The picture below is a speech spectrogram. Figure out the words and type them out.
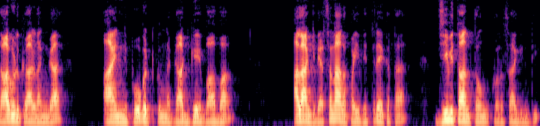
తాగుడు కారణంగా ఆయన్ని పోగొట్టుకున్న గాడ్గే బాబా అలాంటి వ్యసనాలపై వ్యతిరేకత జీవితాంతం కొనసాగింది.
